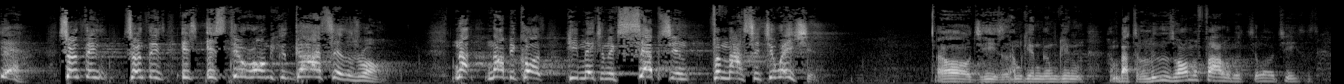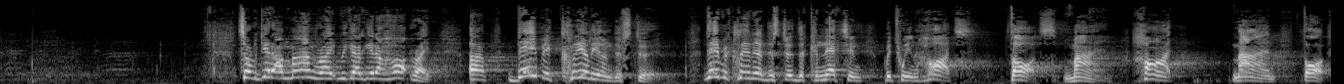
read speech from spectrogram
Yeah. Certain things, certain things, it's, it's still wrong because God says it's wrong. Not, not because He makes an exception for my situation. Oh, Jesus, I'm getting, I'm getting, I'm about to lose all my followers, Lord Jesus. So to get our mind right, we got to get our heart right. Uh, David clearly understood. David clearly understood the connection between hearts, thoughts, mind. Heart, mind, thought.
